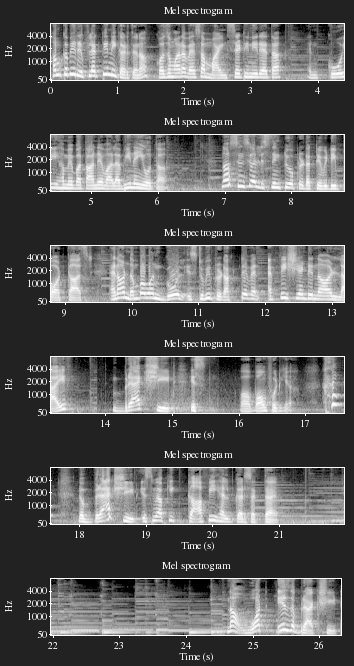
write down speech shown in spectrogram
हम कभी रिफ्लेक्ट ही नहीं करते ना बिकॉज़ हमारा वैसा माइंडसेट ही नहीं रहता एंड कोई हमें बताने वाला भी नहीं होता। Now, since you are listening to a productivity podcast and our number one goal is to be productive and efficient in our life, brag sheet इस बॉम्ब फुट गया। ब्रैक शीट इसमें आपकी काफ़ी हेल्प कर सकता है। Now, what is a brag sheet?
